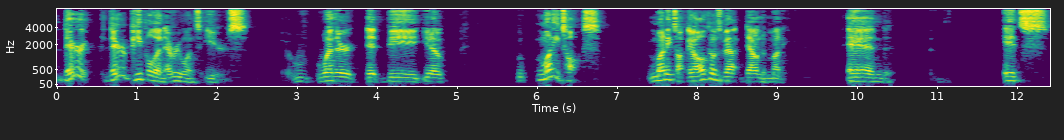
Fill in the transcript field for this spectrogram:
there there are people in everyone's ears whether it be you know money talks. Money talk it all comes back down to money. And it's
